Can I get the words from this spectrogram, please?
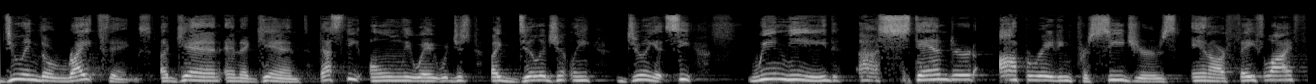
doing the right things again and again. That's the only way we're just by diligently doing it. See, we need a standard operating procedures in our faith life.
